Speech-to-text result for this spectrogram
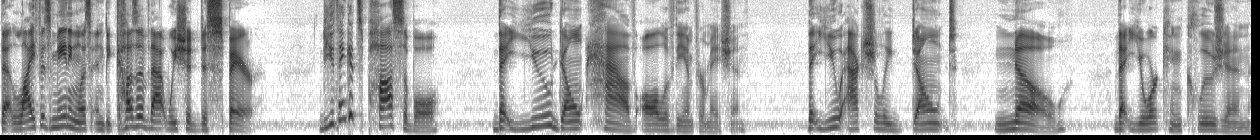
that life is meaningless, and because of that, we should despair. Do you think it's possible that you don't have all of the information? That you actually don't know that your conclusion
